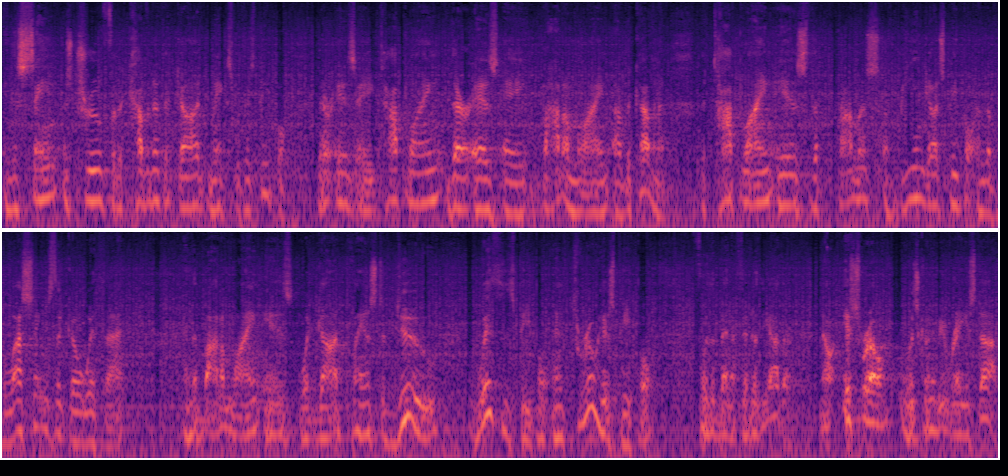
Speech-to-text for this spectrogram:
And the same is true for the covenant that God makes with his people. There is a top line, there is a bottom line of the covenant. The top line is the promise of being God's people and the blessings that go with that. And the bottom line is what God plans to do with his people and through his people for the benefit of the other. Now, Israel was going to be raised up.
